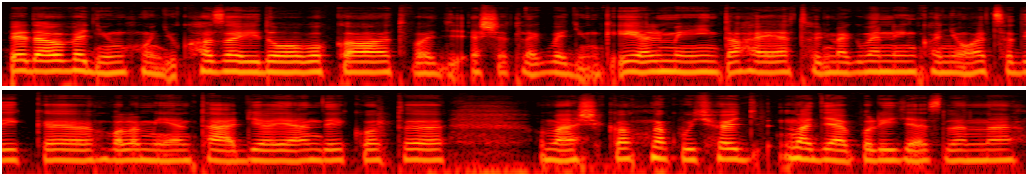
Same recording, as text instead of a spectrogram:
Például vegyünk mondjuk hazai dolgokat, vagy esetleg vegyünk élményt, ahelyett, hogy megvennénk a nyolcadik valamilyen tárgyi ajándékot a másikaknak, úgyhogy nagyjából így ez lenne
